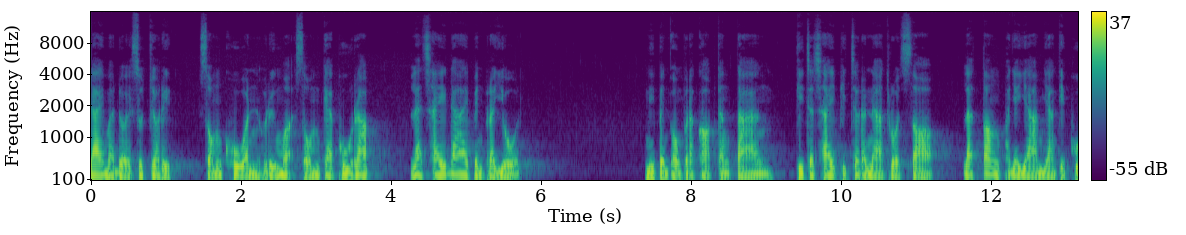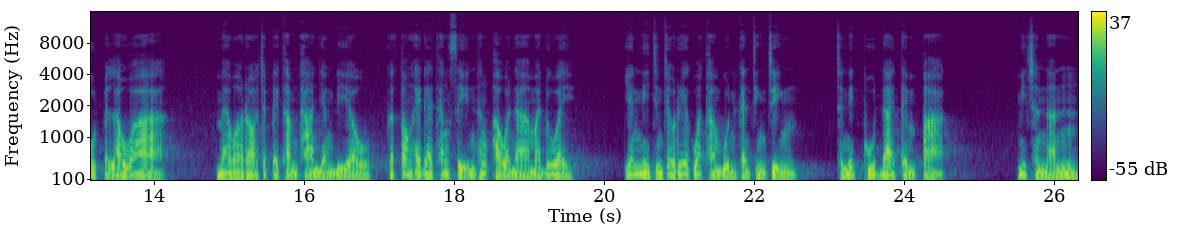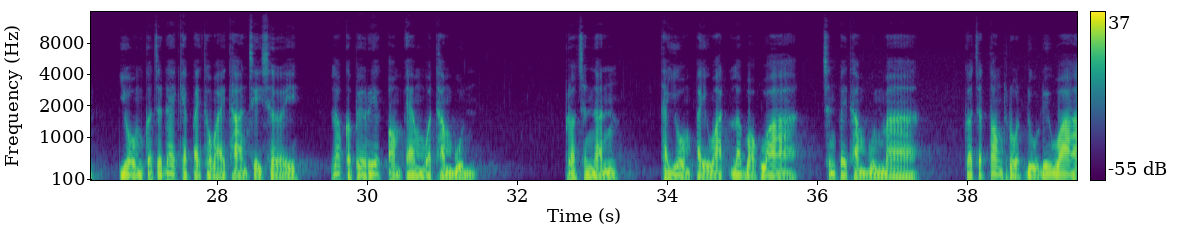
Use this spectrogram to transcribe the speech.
ได้มาโดยสุจริต สมควรหรือเหมาะสมแก่ผู้รับ และใช้ได้เป็นประโยชน์ นี้เป็นองค์ประกอบต่างๆ ที่จะใช้พิจารณาตรวจสอบ และต้องพยายามอย่างที่พูดไปแล้วว่า แม้ว่าเราจะไปทำทานอย่างเดียว ก็ต้องให้ได้ทั้งศีลทั้งภาวนามาด้วย อย่างนี้จึงจะเรียกว่าทำบุญกันจริง ๆ ชนิดพูดได้เต็มปาก มิฉะนั้น โยมก็จะได้แค่ไปถวายทานเฉยๆ แล้วก็ไปเรียกอ้อมแอมว่าทำบุญ เพราะฉะนั้น ถ้าโยมไปวัดแล้วบอกว่า ฉันไปทำบุญมา ก็จะต้องตรวจดูด้วยว่า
